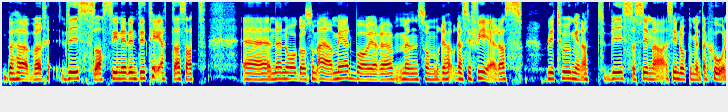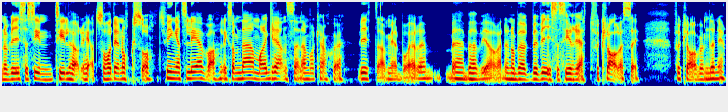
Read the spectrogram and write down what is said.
behöver visa sin identitet. Alltså att Eh, när någon som är medborgare men som rasifieras blir tvungen att visa sina, sin dokumentation och visa sin tillhörighet så har den också tvingats leva liksom närmare gränsen än vad kanske vita medborgare eh, behöver göra. Den har behövt bevisa sin rätt, förklara sig, förklara vem den är.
